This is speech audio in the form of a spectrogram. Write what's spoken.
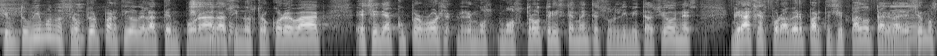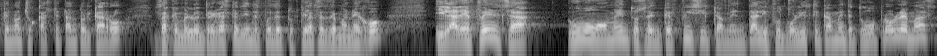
si tuvimos nuestro peor partido de la temporada, si nuestro coreback, ese día Cooper Rush mostró tristemente sus limitaciones, gracias por haber participado, te agradecemos que no chocaste tanto el carro, o sea, que me lo entregaste bien después de tus clases de manejo, y la defensa, hubo momentos en que física, mental y futbolísticamente tuvo problemas,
